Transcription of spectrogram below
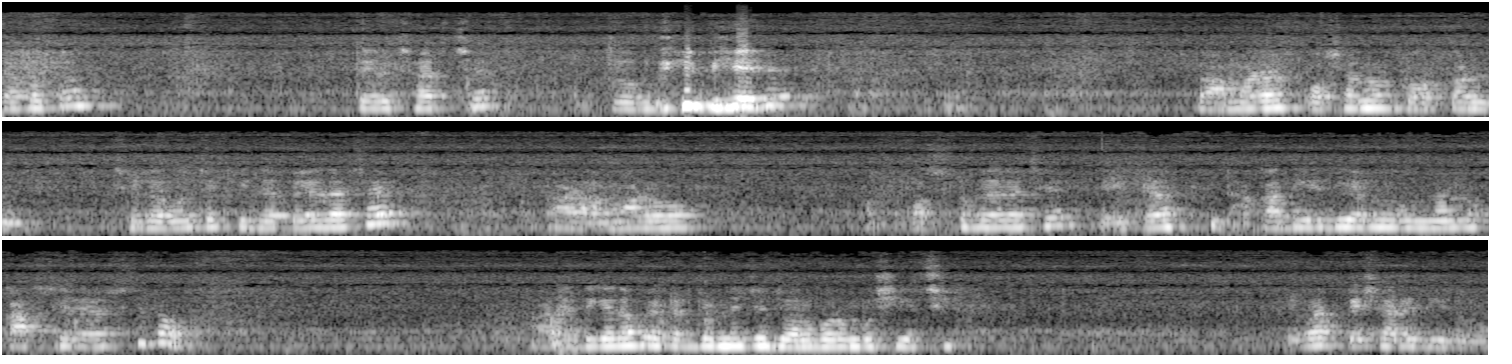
দেখো তো। তেল ছাড়ছে, চর্বি দিয়ে। তো আমার আর কষানোর দরকার নেই। ছেলে বলছে খিদে পেয়ে গেছে, আর আমারও কষ্ট হয়ে গেছে। এইটা ঢাকা দিয়ে দিয়ে আমি অন্যান্য কাজ সেরে আসছি তো। আর এদিকে দেখো, এটার জন্য যে জল গরম বসিয়েছি। এবার প্রেশারে দিয়ে দেবো।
